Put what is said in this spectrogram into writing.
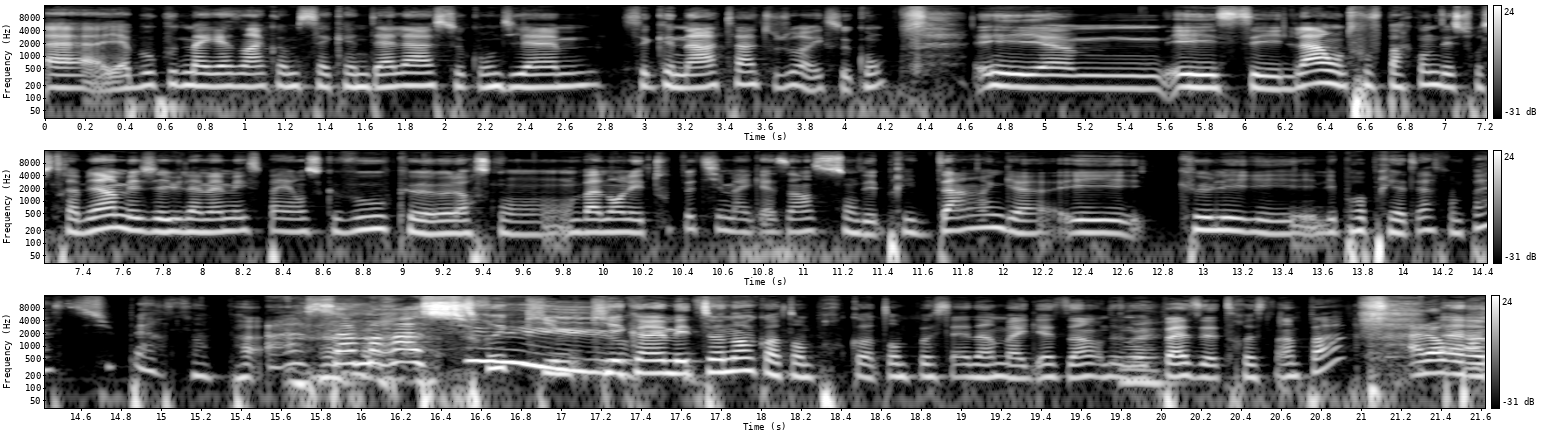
Euh, Il y a beaucoup de magasins comme Secondella, Secondième, Secondata, toujours avec ce con. Et, euh, et c'est là, on trouve par contre des choses très bien, mais j'ai eu la même expérience que vous, que lorsqu'on va dans les tout petits magasins, ce sont des prix dingues et que les, les propriétaires sont pas super sympas. Ah, ça me rassure truc qui, qui est quand même étonnant quand on, quand on possède un magasin de Ouais. ne pas être sympa. Alors, par Euh,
